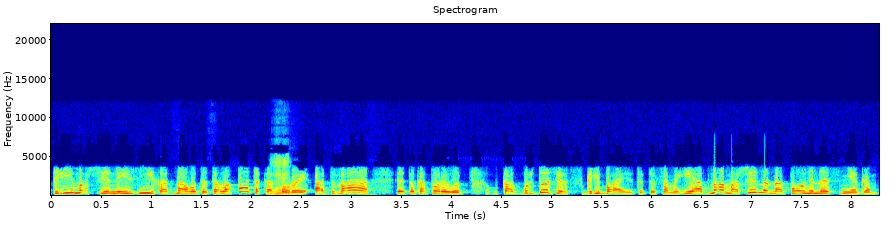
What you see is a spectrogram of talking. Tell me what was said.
три машины. Из них одна вот эта лопата, которая, а два, это который вот как бульдозер сгребает это самое. И одна машина, наполненная снегом.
